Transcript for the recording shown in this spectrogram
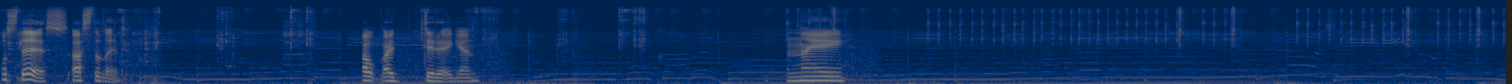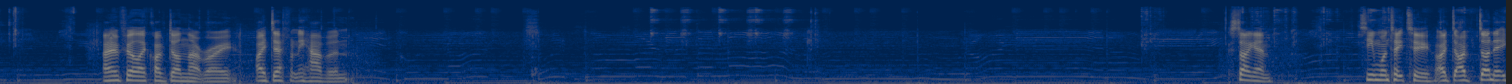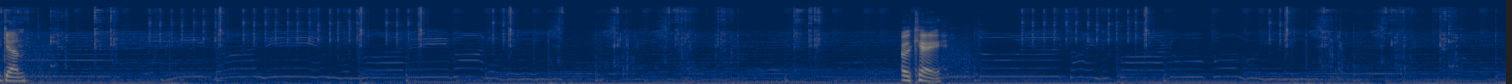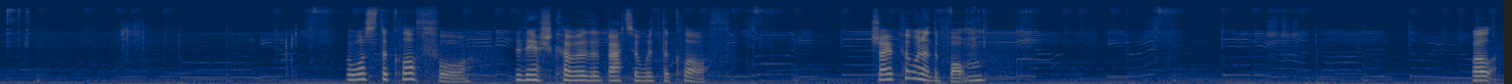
what's this? That's the lid. Oh, I did it again. They... I don't feel like I've done that right. I definitely haven't. Start again. Scene one, take two. I, I've done it again. Okay. But what's the cloth for? Think I should cover the batter with the cloth? Should I put one at the bottom? Well,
